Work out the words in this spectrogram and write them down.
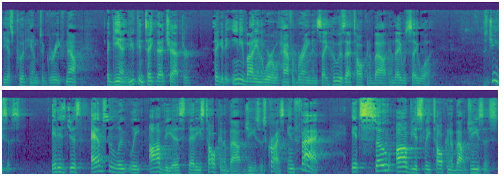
He has put him to grief. Now, again, you can take that chapter take it to anybody in the world with half a brain and say, Who is that talking about? And they would say, What? It's Jesus. It is just absolutely obvious that he's talking about Jesus Christ. In fact, it's so obviously talking about Jesus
